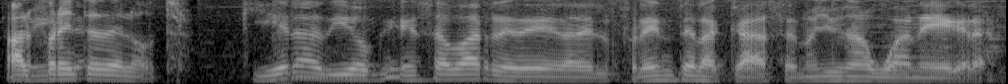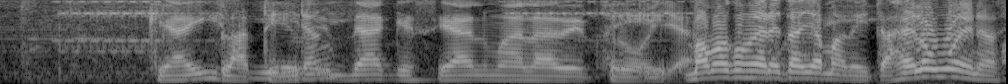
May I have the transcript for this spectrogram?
al Mira. frente del otro. Quiera Dios que en esa barredera del frente de la casa no haya una agua negra. Que ahí La sí tiran. es verdad que se arma la de Troya. Vamos a coger esta llamadita. Hello, buenas.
